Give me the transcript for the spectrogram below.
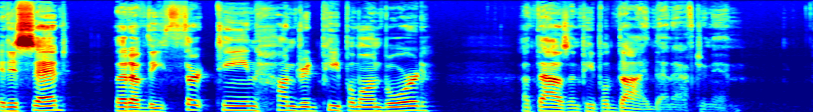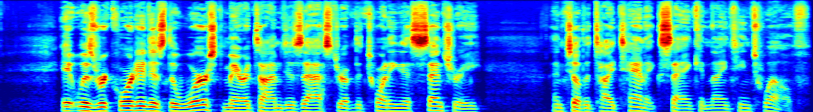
It is said that of the 1,300 people on board, a thousand people died that afternoon. It was recorded as the worst maritime disaster of the 20th century until the Titanic sank in 1912.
